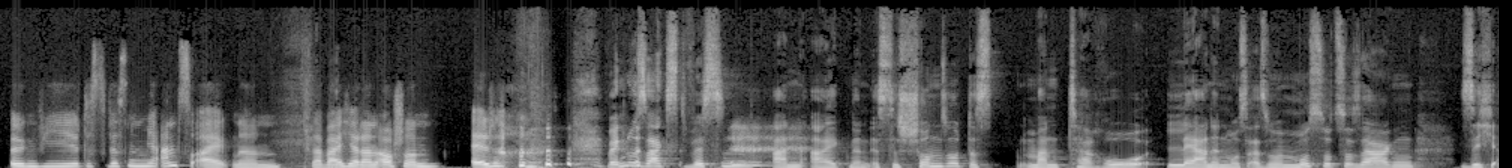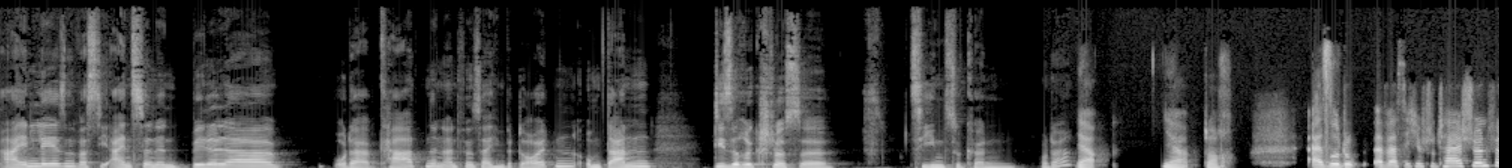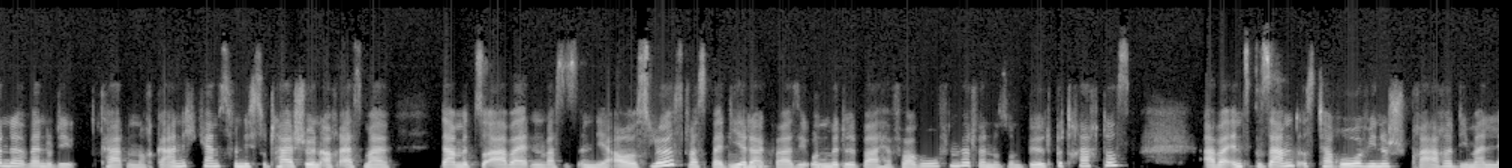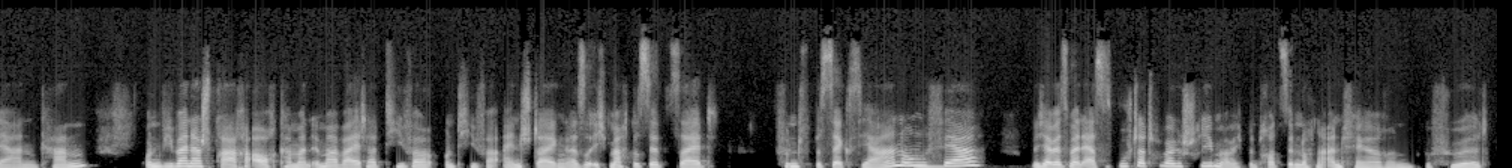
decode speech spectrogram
irgendwie das Wissen mir anzueignen. Da war ich ja dann auch schon älter. Wenn du sagst Wissen aneignen, ist es schon so, dass man Tarot lernen muss. Also man muss sozusagen sich einlesen, was die einzelnen Bilder oder Karten in Anführungszeichen bedeuten, um dann diese Rückschlüsse ziehen zu können, oder? Ja, ja, doch. Also du, was ich total schön finde, wenn du die Karten noch gar nicht kennst, finde ich es total schön, auch erstmal damit zu arbeiten, was es in dir auslöst, was bei dir da mhm. quasi unmittelbar hervorgerufen wird, wenn du so ein Bild betrachtest. Aber insgesamt ist Tarot wie eine Sprache, die man lernen kann. Und wie bei einer Sprache auch kann man immer weiter tiefer und tiefer einsteigen. Also ich mache das jetzt seit fünf bis sechs Jahren mhm. ungefähr. Mhm. Und ich habe jetzt mein erstes Buch darüber geschrieben, aber ich bin trotzdem noch eine Anfängerin gefühlt.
